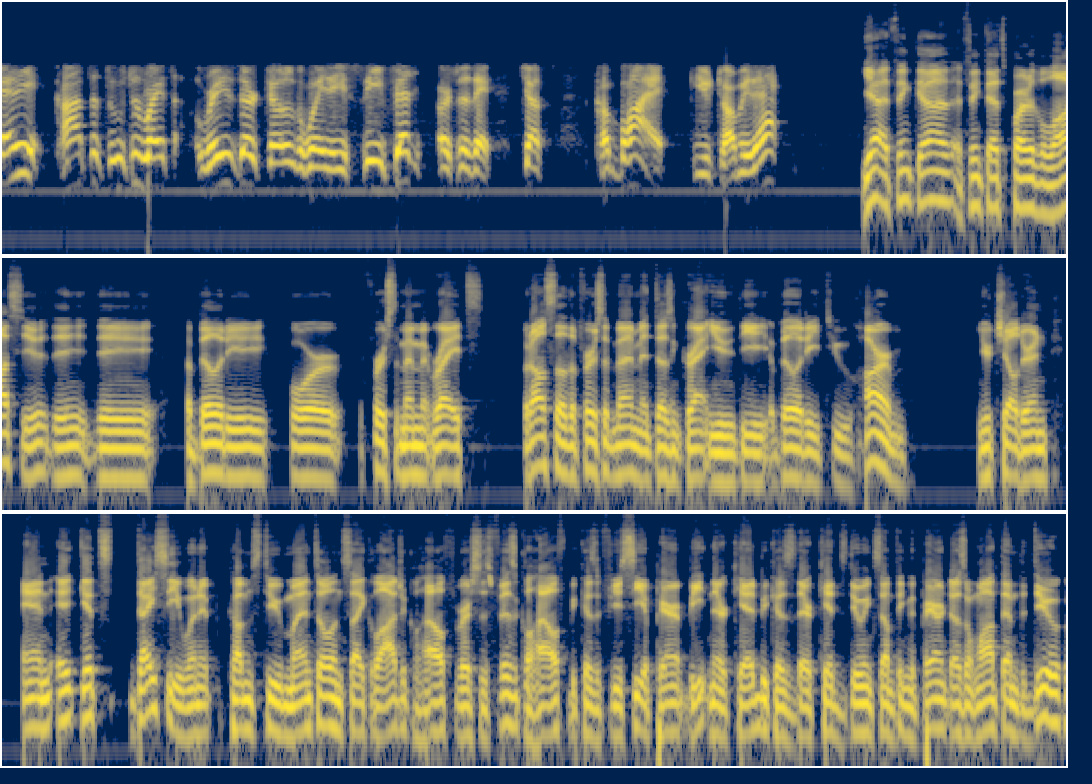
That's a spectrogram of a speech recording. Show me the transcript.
any constitutional rights to raise their children the way they see fit, or should they just comply? Can you tell me that? Yeah, I think uh, I think that's part of the lawsuit the the ability for First Amendment rights, but also the First Amendment doesn't grant you the ability to harm your children. And it gets dicey when it comes to mental and psychological health versus physical health. Because if you see a parent beating their kid because their kid's doing something the parent doesn't want them to do,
